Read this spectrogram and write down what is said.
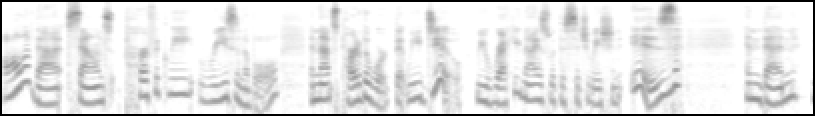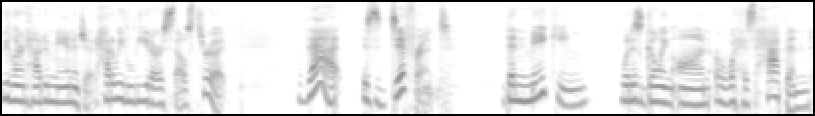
all of that sounds perfectly reasonable. And that's part of the work that we do. We recognize what the situation is, and then we learn how to manage it. How do we lead ourselves through it? That is different than making what is going on or what has happened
